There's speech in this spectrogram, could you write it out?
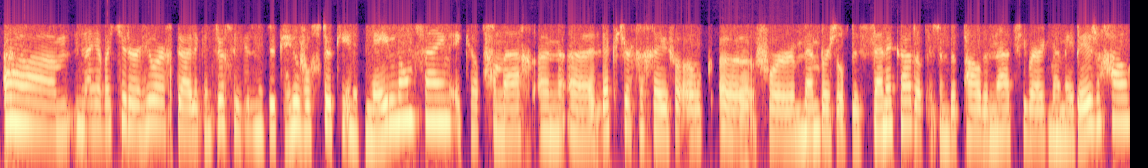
Ehm, nou ja, wat je er heel erg duidelijk in terug ziet, is natuurlijk heel veel stukken in het Nederlands zijn. Ik had vandaag een eh, lecture gegeven ook eh, voor members of the Seneca. Dat is een bepaalde natie waar ik me mee bezig hou.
